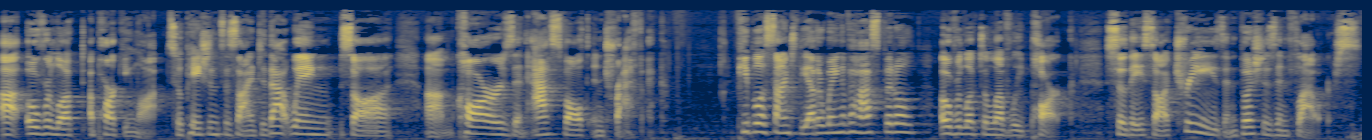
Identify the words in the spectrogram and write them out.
uh, overlooked a parking lot. So patients assigned to that wing saw um, cars and asphalt and traffic. People assigned to the other wing of the hospital overlooked a lovely park. So they saw trees and bushes and flowers.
